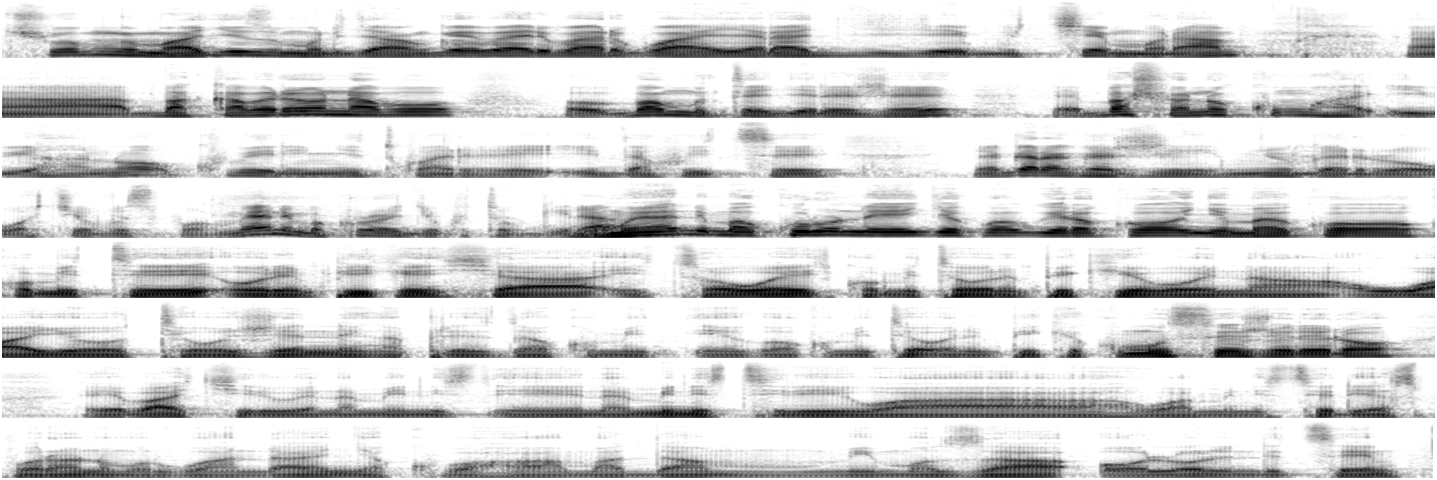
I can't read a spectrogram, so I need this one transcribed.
cy'umwe mu bagize umuryango we bari barwaye yari agiye gukemura. Ah, bakaba rero nabo bamutegereje eh, bashobora no kumuha ibihano kubera imyitwarire idahwitse. Yagaragaje imyugariro wa kiyovu siporo mu yandi makuru agiye kutubwira. Mu yandi makuru nenge kubabwira ko nyuma y'uko komite olympique nshya itowe komite olympique iyobowe na uwayo teogene nka perezida wa komite wa komite olympique ku munsi w'ejo rero eh, bakiriwe na minis- eh, na minisitiri wa minisiteri ya siporo hano mu rwanda nyakubahwa madamu mimoza aurore ndetse eh,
